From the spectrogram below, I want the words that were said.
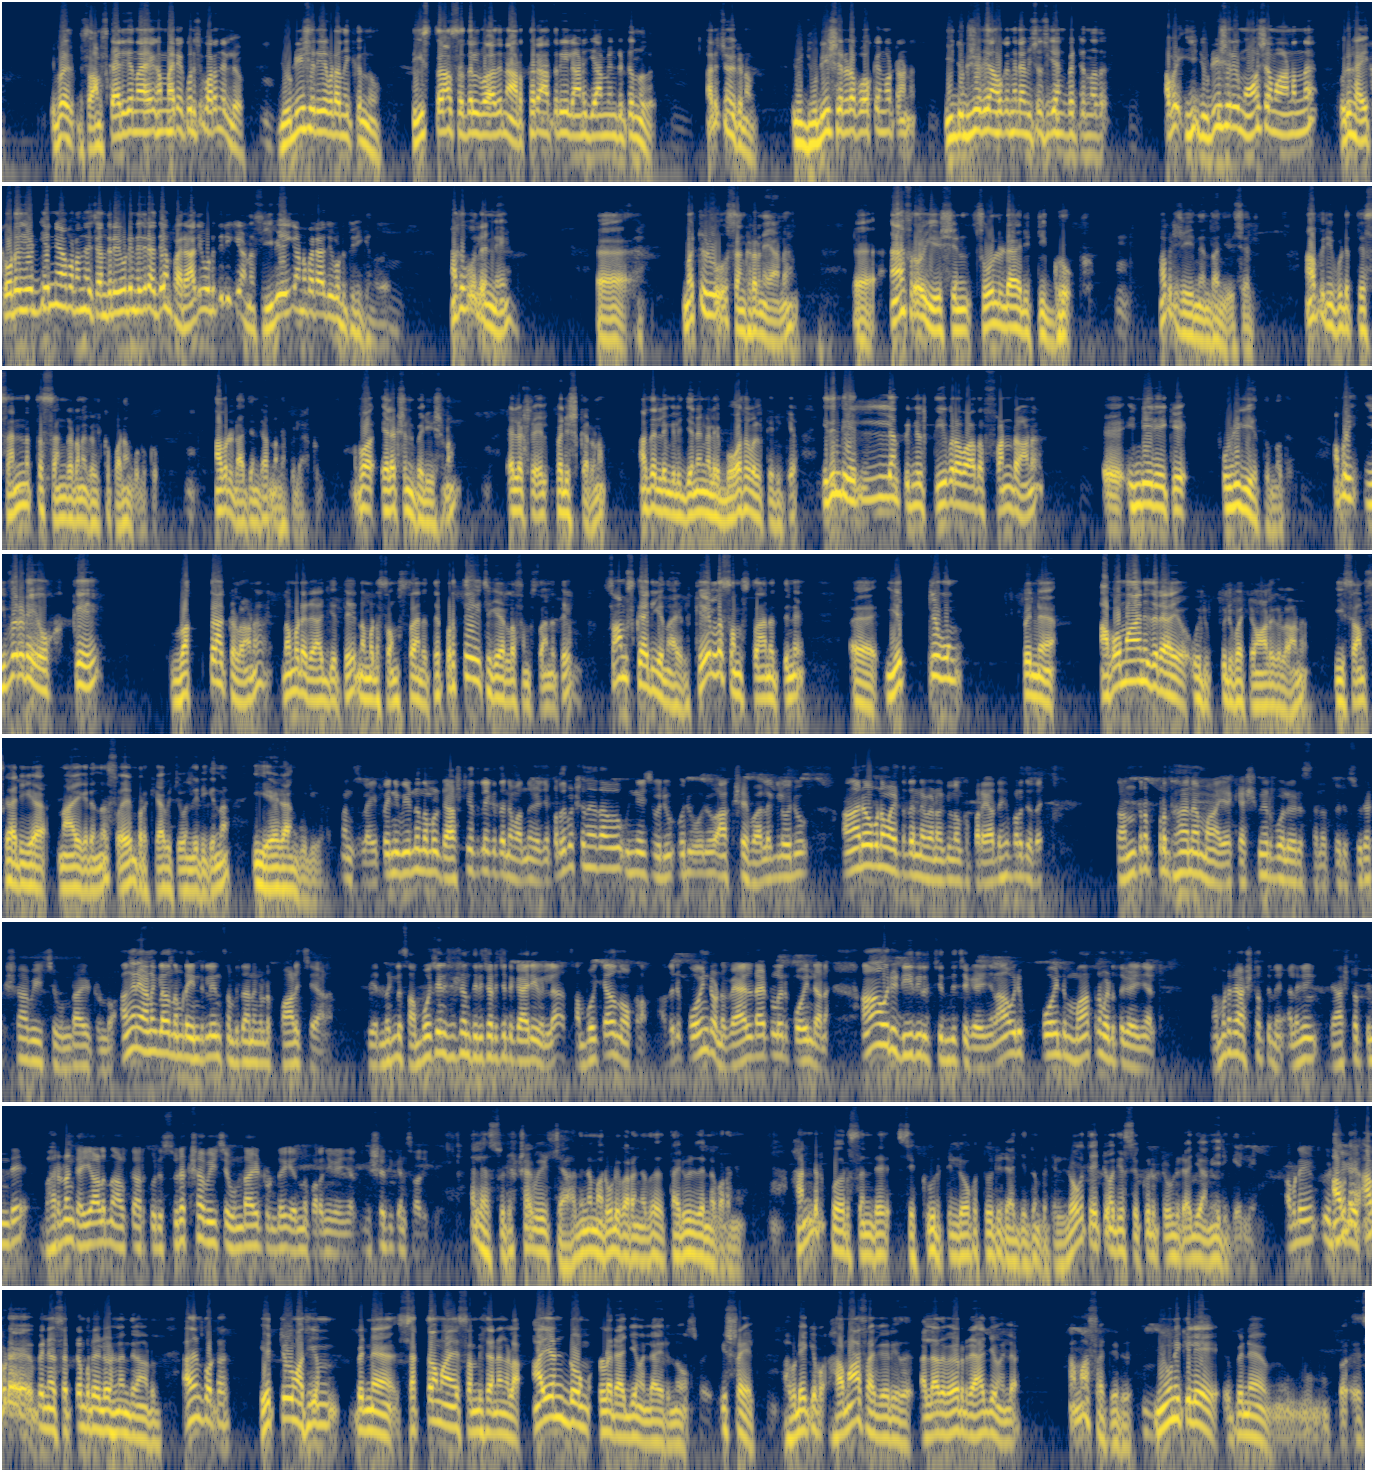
ഇപ്പൊ സാംസ്കാരിക നായകന്മാരെ കുറിച്ച് പറഞ്ഞല്ലോ. ജുഡീഷ്യറി എവിടെ നിൽക്കുന്നു? ടീസ്ത സദൽവാദിന് അർദ്ധരാത്രിയിലാണ് ജാമ്യം കിട്ടുന്നത്. ആലോചിച്ച് നോക്കണം. ഈ ജുഡീഷ്യറിയുടെ പോക്ക് എങ്ങോട്ടാണ്? ഈ ജുഡീഷ്യറി നമുക്ക് എങ്ങനെ വിശ്വസിക്കാൻ പറ്റുന്നത്? അപ്പൊ ഈ ജുഡീഷ്യറി മോശമാണെന്ന് ഒരു ഹൈക്കോടതി ജഡ്ജി തന്നെയാ പറഞ്ഞത്. ചന്ദ്രചൂഡിനെതിരെ അദ്ദേഹം പരാതി കൊടുത്തിരിക്കുകയാണ്. സി ബി ഐക്കാണ് പരാതി കൊടുത്തിരിക്കുന്നത്. അതുപോലെ തന്നെ മറ്റൊരു സംഘടനയാണ് ആഫ്രോ ഏഷ്യൻ സോളിഡാരിറ്റി ഗ്രൂപ്പ് അവർ ചെയ്യുന്ന എന്താണെന്ന് ചോദിച്ചാൽ അവരിവിടുത്തെ സന്നദ്ധ സംഘടനകൾക്ക് പണം കൊടുക്കും. അവരുടെ അജണ്ട നടപ്പിലാക്കും. അപ്പോൾ ഇലക്ഷൻ പരീക്ഷണം ഇലക്ഷൻ പരിഷ്കരണം അതല്ലെങ്കിൽ ജനങ്ങളെ ബോധവൽക്കരിക്കുക ഇതിന്റെ എല്ലാം പിന്നിൽ തീവ്രവാദ ഫണ്ടാണ് ഇന്ത്യയിലേക്ക് ഒഴുകിയെത്തുന്നത്. അപ്പോൾ ഇവരുടെയൊക്കെ വക്താക്കളാണ് നമ്മുടെ രാജ്യത്തെ നമ്മുടെ സംസ്ഥാനത്തെ പ്രത്യേകിച്ച് കേരള സംസ്ഥാനത്തെ സാംസ്കാരിക നായകർ കേരള സംസ്ഥാനത്തിന് ഏറ്റവും പിന്നെ അപമാനിതരായ ഒരു ഒരു പറ്റം ആളുകളാണ് ഈ സാംസ്കാരിക നായകരെന്ന് സ്വയം പ്രഖ്യാപിച്ചു വന്നിരിക്കുന്ന ഈ ഏഴാം കൂലികൾ മനസ്സിലായി. ഇപ്പൊ ഇനി വീണ്ടും നമ്മൾ രാഷ്ട്രീയത്തിലേക്ക് തന്നെ വന്നു കഴിഞ്ഞാൽ പ്രതിപക്ഷ നേതാവ് ഉന്നയിച്ച ഒരു ഒരു ഒരു ആക്ഷേപം അല്ലെങ്കിൽ ഒരു ആരോപണമായിട്ട് തന്നെ വേണമെങ്കിൽ നമുക്ക് പറയാം. അദ്ദേഹം പറഞ്ഞത് തന്ത്രപ്രധാനമായ കാശ്മീർ പോലെ ഒരു സ്ഥലത്ത് ഒരു സുരക്ഷാ വീഴ്ച ഉണ്ടായിട്ടുണ്ടോ? അങ്ങനെയാണെങ്കിൽ അത് നമ്മുടെ ഇന്റലിജൻസ് സംവിധാനങ്ങളുടെ പാളിച്ചയാണ്. എന്തെങ്കിലും സംഭവിച്ചതിന് ശേഷം തിരിച്ചടിച്ചിട്ട് കാര്യമില്ല. സംഭവിക്കാതെ നോക്കണം. അതൊരു പോയിന്റ് ഉണ്ട്. വാലിഡ് ആയിട്ടുള്ള ഒരു ആണ്. ആ ഒരു രീതിയിൽ ചിന്തിച്ചു കഴിഞ്ഞാൽ ആ ഒരു പോയിന്റ് മാത്രം എടുത്തു കഴിഞ്ഞാൽ നമ്മുടെ രാഷ്ട്രത്തിന് അല്ലെങ്കിൽ രാഷ്ട്രത്തിന്റെ ഭരണം കൈയാളുന്ന ആൾക്കാർക്ക് ഒരു സുരക്ഷാ വീഴ്ച ഉണ്ടായിട്ടുണ്ട് എന്ന് പറഞ്ഞു കഴിഞ്ഞാൽ നിഷേധിക്കാൻ സാധിക്കും. അല്ല സുരക്ഷാ വീഴ്ച അതിന് മറുപടി പറഞ്ഞത് തരൂർ തന്നെ പറഞ്ഞു. ഹൺഡ്രഡ് പേഴ്സന്റ് സെക്യൂരിറ്റി ലോകത്തൊരു രാജ്യത്തും പറ്റില്ല. ലോകത്തെ ഏറ്റവും അധികം സെക്യൂരിറ്റി ഉള്ള രാജ്യം അമേരിക്കയല്ലേ? അവിടെ അവിടെ അവിടെ പിന്നെ സെപ്റ്റംബർ ഇലവൻ എന്തിനാണ് അതിന് പോട്ടെ. ഏറ്റവും അധികം പിന്നെ ശക്തമായ സംവിധാനങ്ങൾ അയൺ ഡോം ഉള്ള രാജ്യമല്ലായിരുന്നു ഇസ്രായേൽ. അവിടേക്ക് ഹമാസ കയറിയത്. അല്ലാതെ വേറൊരു രാജ്യമല്ല. ഹമാസാ ആക്കരുത് മ്യൂണിക്കിലെ പിന്നെ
